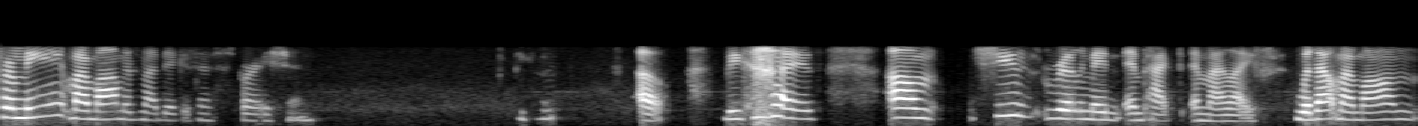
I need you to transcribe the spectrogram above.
for me, my mom is my biggest inspiration. Because oh, because um she's really made an impact in my life. Without my mom,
